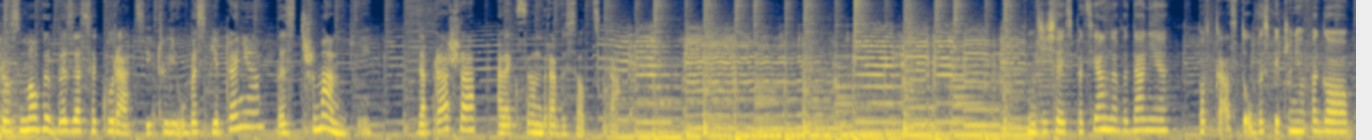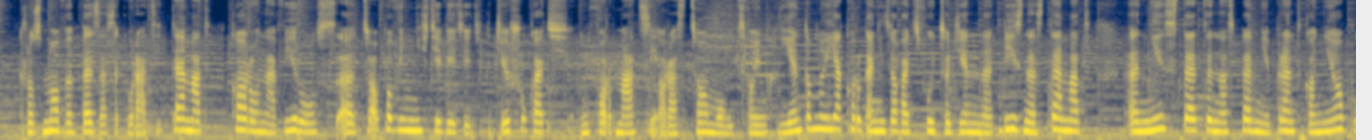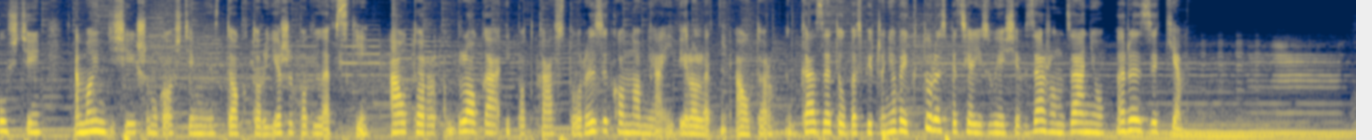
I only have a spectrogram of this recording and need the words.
Rozmowy bez asekuracji, czyli ubezpieczenia bez trzymanki. Zaprasza Aleksandra Wysocka. Dzisiaj specjalne wydanie podcastu ubezpieczeniowego Rozmowy bez asekuracji. Temat koronawirus, e, co powinniście wiedzieć, gdzie szukać informacji oraz co mówić swoim klientom, no i jak organizować swój codzienny biznes. Temat e, niestety nas pewnie prędko nie opuści, a moim dzisiejszym gościem jest dr Jerzy Podlewski, autor bloga i podcastu Ryzykonomia i wieloletni autor Gazety Ubezpieczeniowej, który specjalizuje się w zarządzaniu ryzykiem.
